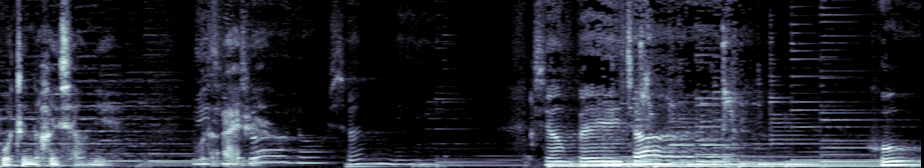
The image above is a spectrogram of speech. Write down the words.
我真的很想你，我的爱人。像贝加尔湖。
